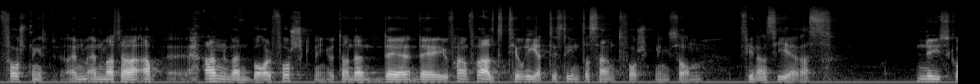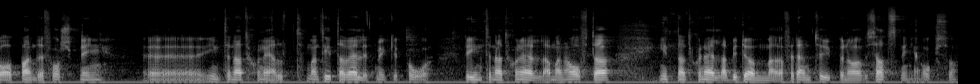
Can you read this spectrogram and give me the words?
forskning, en, en massa användbar forskning, utan den, det, det är ju framförallt teoretiskt intressant forskning som finansieras. Nyskapande forskning eh, internationellt. Man tittar väldigt mycket på det internationella. Man har ofta internationella bedömare för den typen av satsningar också.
